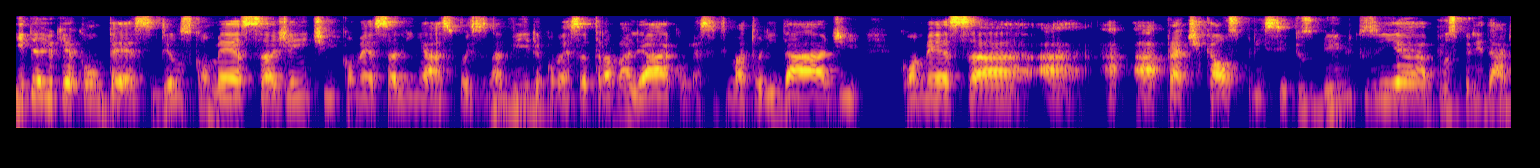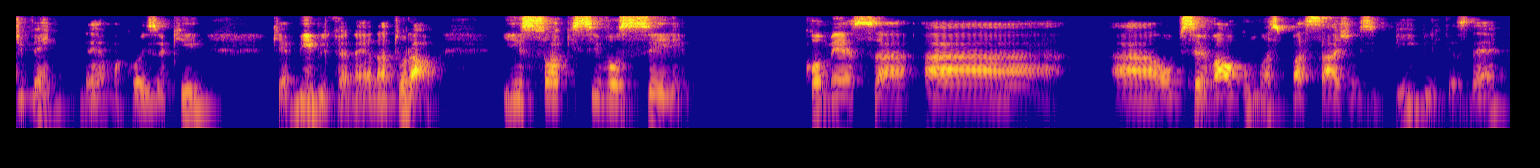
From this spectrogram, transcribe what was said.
E daí o que acontece? Deus começa, a gente começa a alinhar as coisas na vida, começa a trabalhar, começa a ter maturidade, começa a, a, a praticar os princípios bíblicos e a prosperidade vem, né? Uma coisa que, que é bíblica, né? Natural. E só que se você começa a, a observar algumas passagens bíblicas, né?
